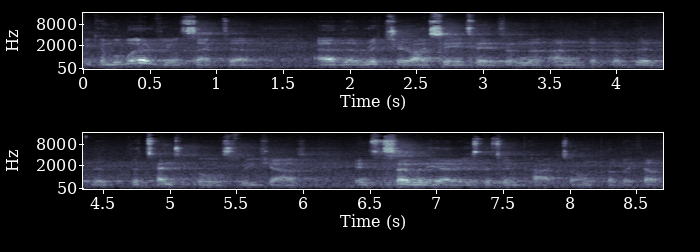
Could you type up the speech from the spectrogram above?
become aware of your sector, uh, the richer I see it is and, the, and the, the, the, the tentacles reach out into so many areas that impact on public health.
